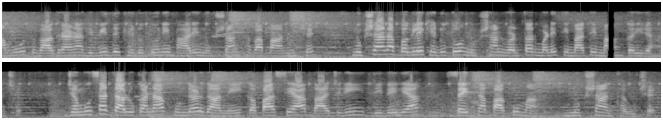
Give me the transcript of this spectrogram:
આમોદ, વાગરાના વિવિધ ખેડૂતોને ભારે નુકસાન થવા પામ્યું છે. નુકસાનના પગલે ખેડૂતો નુકસાન વળતર મળે તે માટે માંગ કરી રહ્યા છે. જંબુસર તાલુકાના કુંડળ ગામે કપાસિયા, બાજરી, દિવેલિયા સહિતના પાકોમાં નુકસાન થયું છે.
